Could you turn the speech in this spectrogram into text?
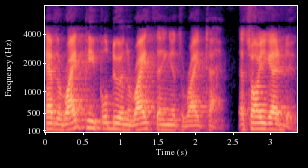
have the right people doing the right thing at the right time. That's all you got to do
